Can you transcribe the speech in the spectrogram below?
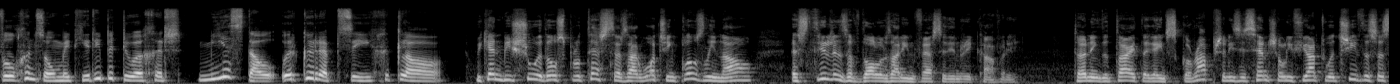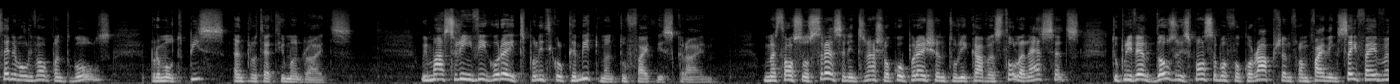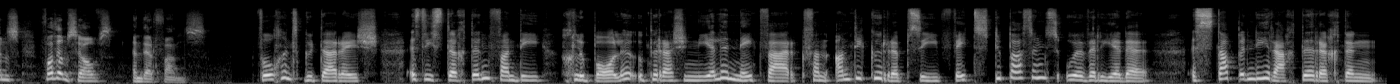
Volgens hom het hierdie betogers meestal oor korrupsie gekla. We can be sure those protesters are watching closely now as trillions of dollars are invested in recovery. Turning the tide against corruption is essential if you are to achieve the sustainable development goals, promote peace and protect human rights. We must reinvigorate political commitment to fight this crime. We must also strengthen international cooperation to recover stolen assets, to prevent those responsible for corruption from finding safe havens for themselves and their funds. Volgens Guterres is die stigting van die globale operasionele netwerk van anti-korrupsie wetstoepassingsowerhede 'n stap in die regte rigting.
